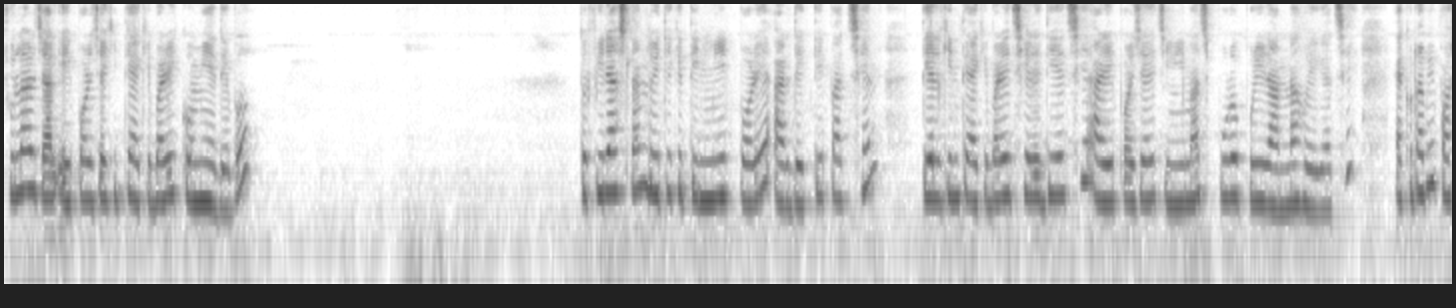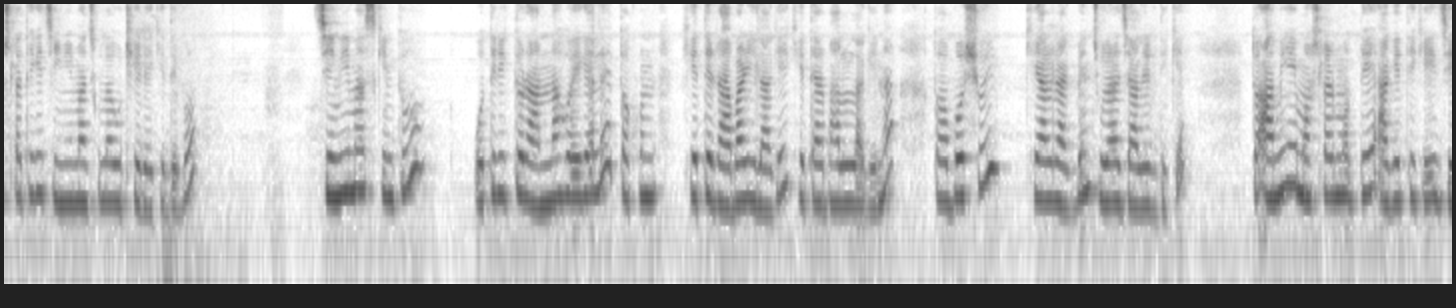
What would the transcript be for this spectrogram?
চুলার জাল এই পর্যায়ে কিন্তু একেবারেই কমিয়ে দেব। তো ফিরে আসলাম দুই থেকে তিন মিনিট পরে আর দেখতেই পাচ্ছেন তেল কিন্তু একেবারেই ছেড়ে দিয়েছে আর এই পর্যায়ে চিংড়ি মাছ পুরোপুরি রান্না হয়ে গেছে। এখন আমি মশলা থেকে চিংড়ি মাছগুলো উঠিয়ে রেখে দেব। চিংড়ি মাছ কিন্তু অতিরিক্ত রান্না হয়ে গেলে তখন খেতে রাবারই লাগে, খেতে আর ভালো লাগে না। তো অবশ্যই খেয়াল রাখবেন চুলার জালের দিকে। তো আমি এই মশলার মধ্যে আগে থেকেই যে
